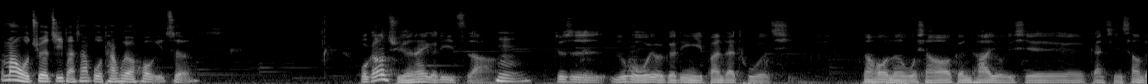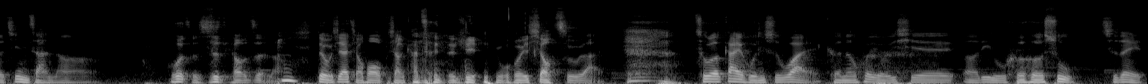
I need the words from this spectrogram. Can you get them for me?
那么我觉得基本上不太会有后遗症。我刚刚举的那个例子啊，嗯，就是如果我有一个另一半在土耳其，然后呢，我想要跟他有一些感情上的进展啊。或者是调整啊，嗯、对，我现在讲话，我不想看着你的脸，我会笑出来。除了盖魂之外，可能会有一些呃，例如和合术之类的，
